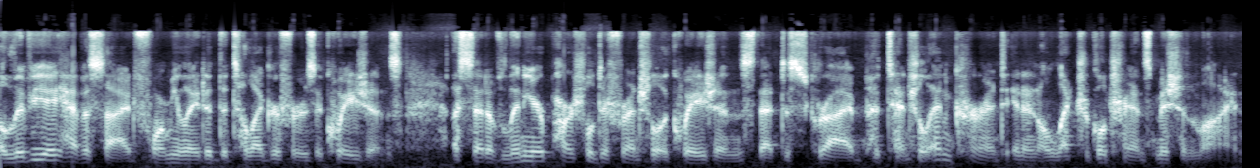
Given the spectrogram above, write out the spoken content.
Oliver Heaviside formulated the telegrapher's equations, a set of linear partial differential equations that describe potential and current in an electrical transmission line.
